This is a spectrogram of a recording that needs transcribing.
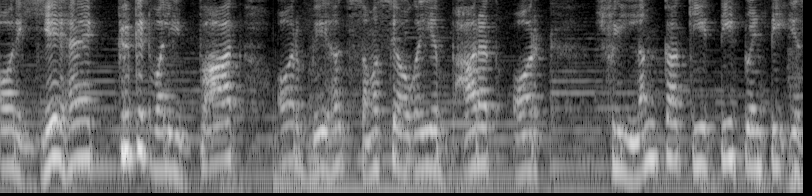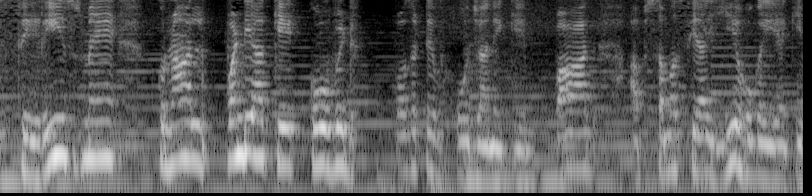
और ये है क्रिकेट वाली बात। और बेहद समस्या हो गई है भारत और श्रीलंका की टी ट्वेंटी इस सीरीज़ में। कुणाल पंड्या के कोविड पॉजिटिव हो जाने के बाद अब समस्या ये हो गई है कि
